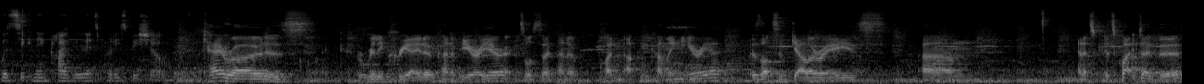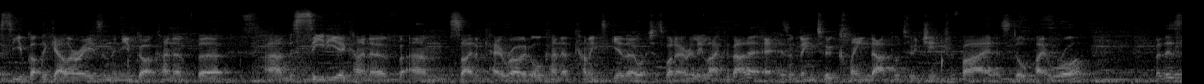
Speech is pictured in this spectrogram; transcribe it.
with second-hand clothing, that's pretty special. K Road is like a really creative kind of area. It's also kind of quite an up-and-coming area. There's lots of galleries, um, and it's, it's quite diverse. So You've got the galleries, and then you've got kind of the um, the seedier kind of um, side of K Road, all kind of coming together, which is what I really like about it. It hasn't been too cleaned up or too gentrified. It's still quite raw. But there's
